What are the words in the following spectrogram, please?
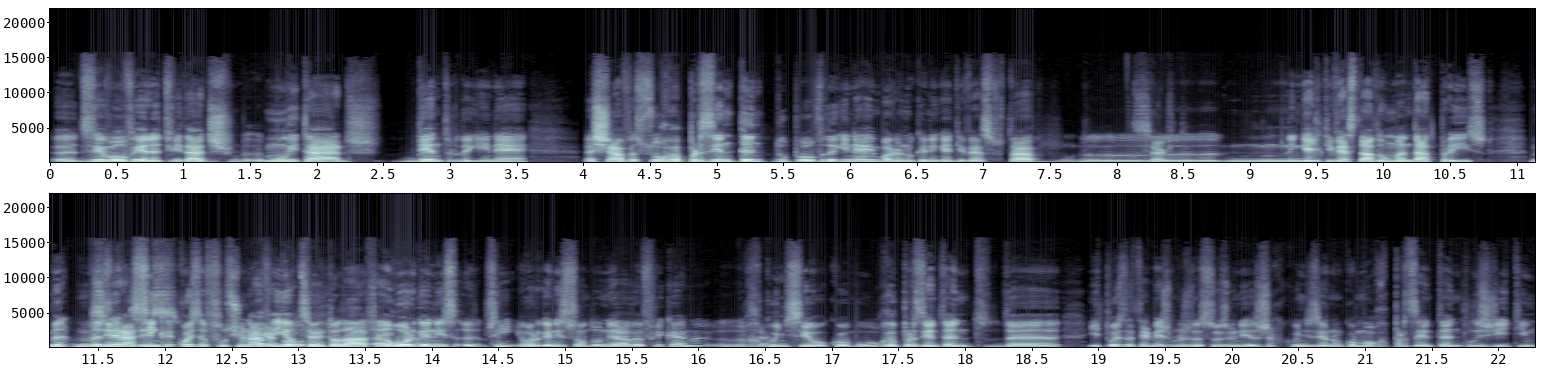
eh, desenvolver atividades militares dentro da Guiné, achava-se o representante do povo da Guiné, embora nunca ninguém tivesse votado, Certo. ninguém lhe tivesse dado um mandato para isso. Mas, mas Sim, era mas assim que a coisa funcionava. e aconteceu em toda a África, não é? organiza- Sim, a Organização da Unidade Africana eh, reconheceu como representante da. E depois, até mesmo as Nações Unidas reconheceram como o representante legítimo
